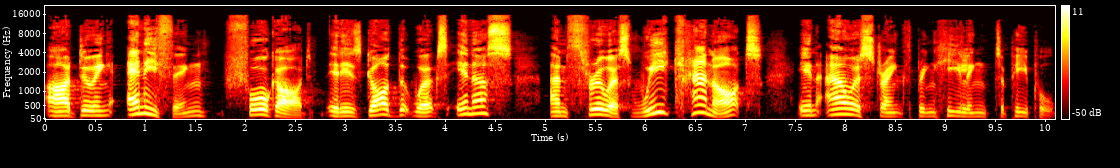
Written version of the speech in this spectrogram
are doing anything for God. It is God that works in us and through us. We cannot, in our strength, bring healing to people.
